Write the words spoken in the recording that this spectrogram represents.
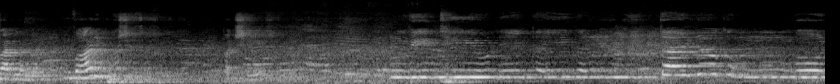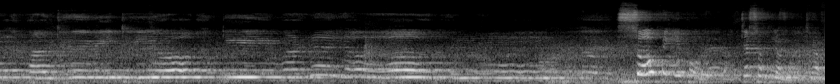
വർണ്ണങ്ങൾ വാരിപൂശി സോഫി. പക്ഷേ വിധിയുടെ കൈകൾ തഴുകുമ്പോൾ അത് വിധിയോ തീമഴയാകുന്നു സോഫിക്ക് ഇപ്പോൾ ഒറ്റ സ്വപ്നം മാത്രം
